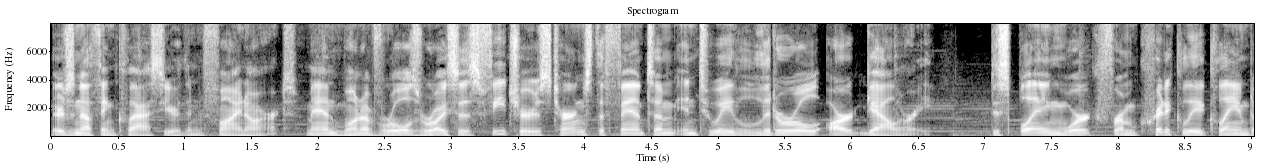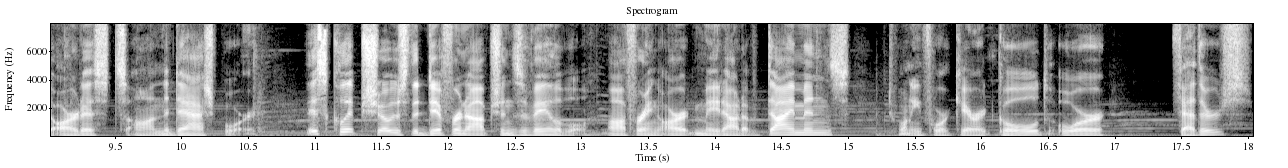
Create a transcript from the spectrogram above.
There's nothing classier than fine art, and one of Rolls-Royce's features turns the Phantom into a literal art gallery, displaying work from critically acclaimed artists on the dashboard. This clip shows the different options available, offering art made out of diamonds, 24 karat gold, or feathers?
